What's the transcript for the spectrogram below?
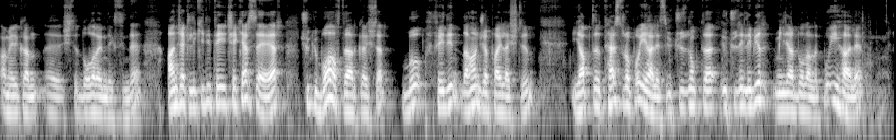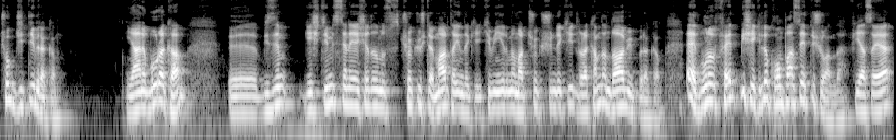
Amerikan e, işte dolar endeksinde. Ancak likiditeyi çekerse eğer çünkü bu hafta arkadaşlar bu Fed'in daha önce paylaştığım yaptığı ters repo ihalesi 300.351 milyar dolarlık bu ihale çok ciddi bir rakam. Yani bu rakam e, bizim geçtiğimiz sene yaşadığımız çöküşte Mart ayındaki 2020 Mart çöküşündeki rakamdan daha büyük bir rakam. Evet bunu Fed bir şekilde kompanse etti şu anda. Piyasaya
